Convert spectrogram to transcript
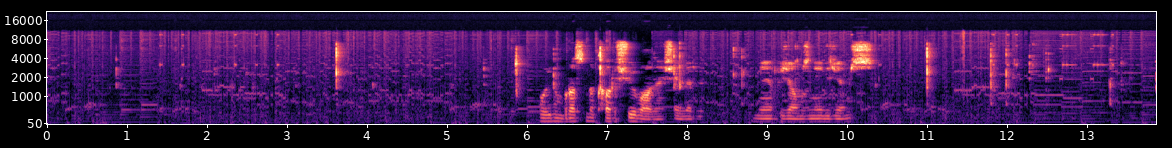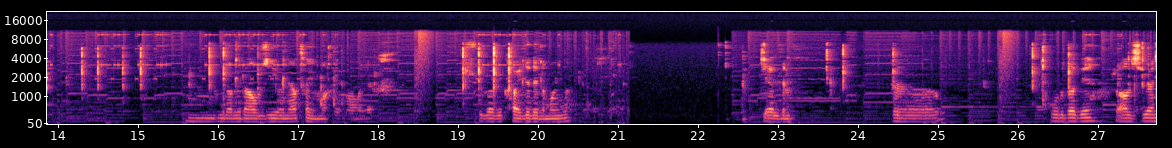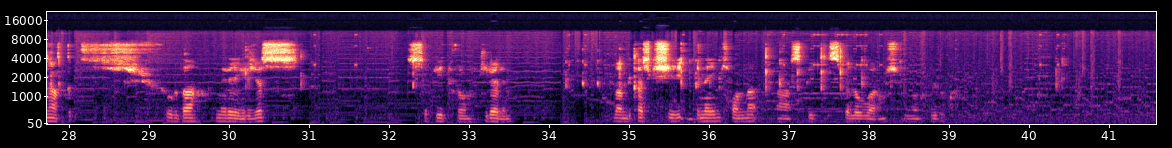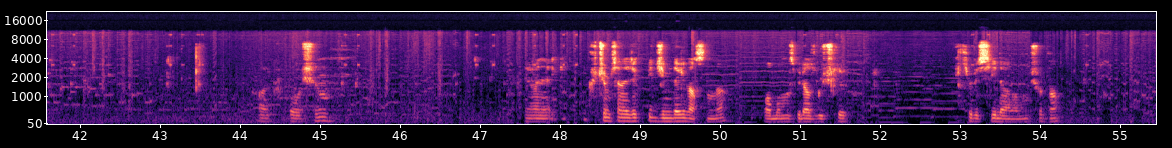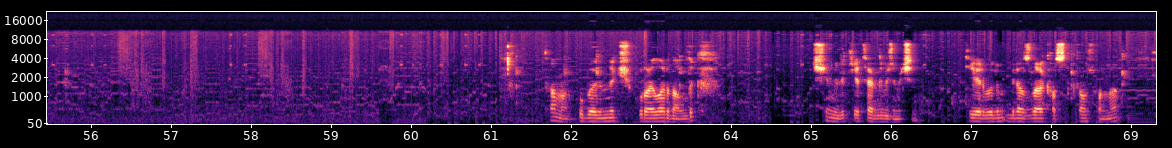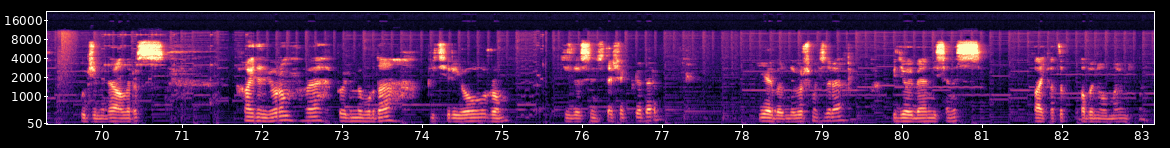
Oyunun burasında karışıyor bazen şeylerle. Ne yapacağımız, ne edeceğimiz. Hmm, burada bir Auzi'yi öne atayım bakayım olacak. Şurada bir kaydedelim oyunu. Geldim. Ee, burada bir Auzi'yi öne attık. Şurada nereye gireceğiz? Speedroom girelim. Buradan birkaç kişiyi deneyim sonra Aa, speed spellow varmış. Bunu kuyruk. Hype Potion. Yani küçümsenecek bir cim değil aslında. Babamız biraz güçlü. Accuracy'yi de alalım şuradan. Tamam bu bölümdeki şu kurayları da aldık. Şimdilik yeterli bizim için. Diğer bölüm biraz daha kastıktan sonra bu cimi de alırız. Kaydediyorum ve bölümü burada bitiriyorum. İzlediğiniz için teşekkür ederim. Diğer bölümde görüşmek üzere. Videoyu beğendiyseniz like atıp abone olmayı unutmayın.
